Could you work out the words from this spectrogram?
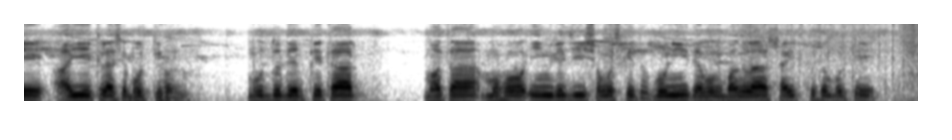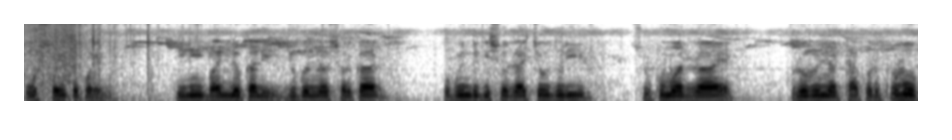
এ আইএ ক্লাসে ভর্তি হন। বুদ্ধদেবকে তার মাতা মহ ইংরেজি সংস্কৃত, গণিত এবং বাংলা সাহিত্য সম্পর্কে উৎসাহিত করেন। তিনি বাল্যকালে যুগলনাথ সরকার উপেন্দ্র কিশোর রায়চৌধুরী, সুকুমার রায় রবীন্দ্রনাথ ঠাকুর প্রমুখ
